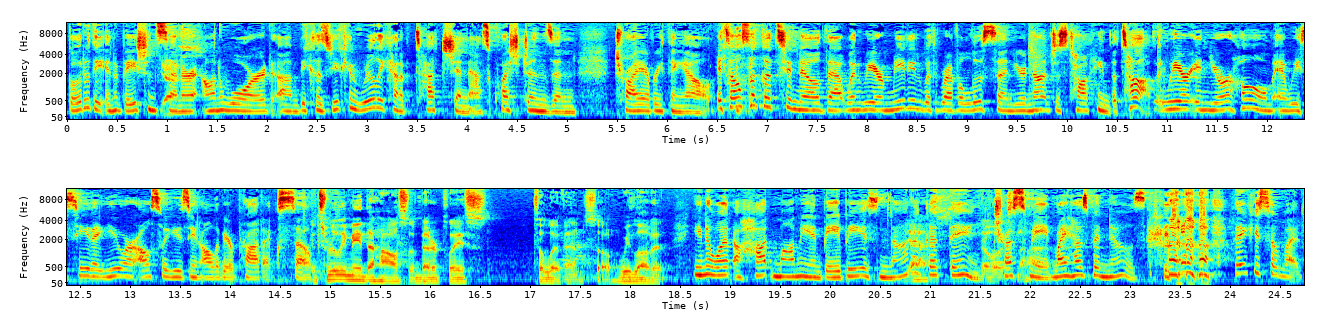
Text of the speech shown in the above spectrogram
go to the Innovation Center on Ward um, because you can really kind of touch and ask questions and try everything out. It's also good to know that when we are meeting with RevoluSun, you're not just talking the talk. We are in your home and we see that you are also using all of your products. So, It's really made the house a better place to live in, so we love it. you know what? A hot mommy and baby is not a good thing. No, Trust me, my husband knows. Thank you so much.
